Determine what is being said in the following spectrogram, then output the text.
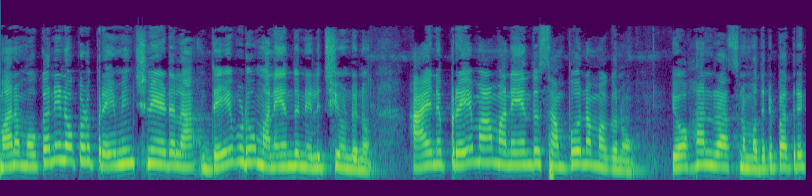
మనం ఒకరినొకడు ప్రేమించిన ఎడల దేవుడు మన యందు నిలిచి ఉండును. ఆయన ప్రేమ మన యందు సంపూర్ణమగును. యోహాన్ రాసిన మొదటి పత్రిక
